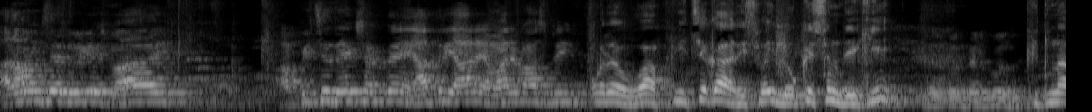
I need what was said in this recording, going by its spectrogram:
आराम से दुर्गेश भाई। आप पीछे देख सकते हैं यात्री आ रहे हैं हमारे पास भी। अरे वाह पीछे का हरीश भाई लोकेशन देखिए। बिल्कुल बिल्कुल। कितना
